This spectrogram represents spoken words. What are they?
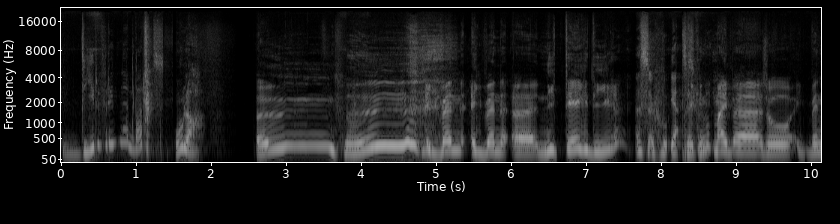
dierenvrienden, Bart? Oela. Ehm, ik ben, ik ben eh, niet tegen dieren. Dat is goed. Ja, Zeker goed. niet. Maar ik, eh, zo, ik, ben,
